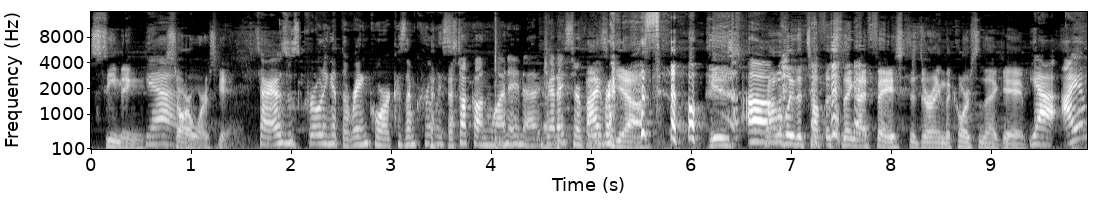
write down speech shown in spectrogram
seeming Yeah. Star Wars game? Sorry, I was just groaning at the Rancor because I'm currently stuck on one in a Jedi Survivor. Yeah, So, is um, probably the toughest thing I faced during the course of that game. Yeah, I am.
